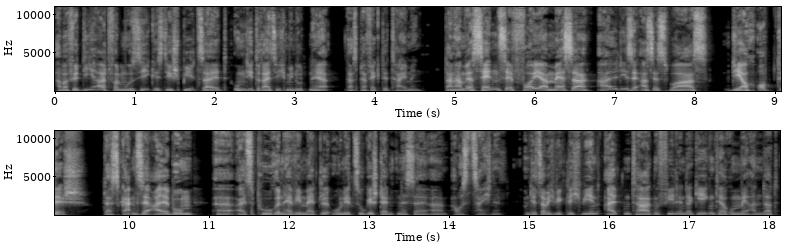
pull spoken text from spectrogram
aber für die Art von Musik ist die Spielzeit um die 30 Minuten her das perfekte Timing. Dann haben wir Sense, Feuer, Messer, all diese Accessoires, die auch optisch das ganze Album äh, als puren Heavy Metal ohne Zugeständnisse äh, auszeichnen. Und jetzt habe ich wirklich wie in alten Tagen viel in der Gegend herummeandert.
